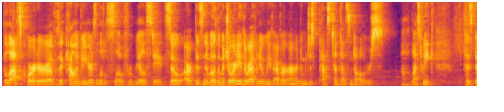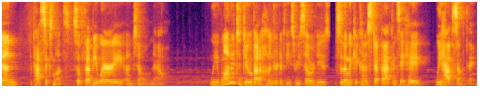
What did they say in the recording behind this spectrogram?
The last quarter of the calendar year is a little slow for real estate. So our business, the majority of the revenue we've ever earned, and we just passed ten thousand uh, dollars last week, has been the past six months. So February until now. We wanted to do about 100 of these resale reviews. So then we could kind of step back and say, hey, we have something.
